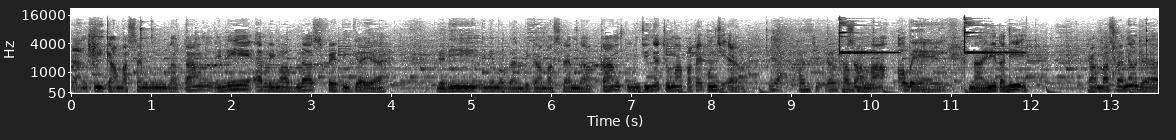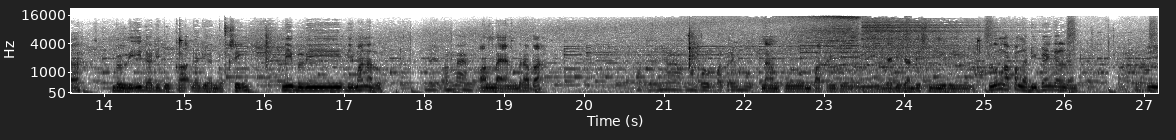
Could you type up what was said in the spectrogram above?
Ganti kampas rem belakang. Ini R15 V3 ya. Jadi ini mau ganti kampas rem belakang, kuncinya cuma pakai kunci L Iya, kunci L sama. sama obeng. Nah ini tadi kampas remnya udah beli, udah dibuka, udah di unboxing. Ini beli di mana loh? Di online. Online berapa? Harganya 64.000. 64 ribu Jadi ganti sendiri. Lu ngapa nggak di bengkel dan Jadi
